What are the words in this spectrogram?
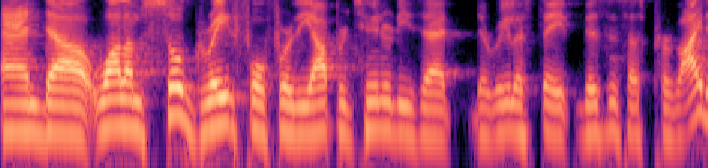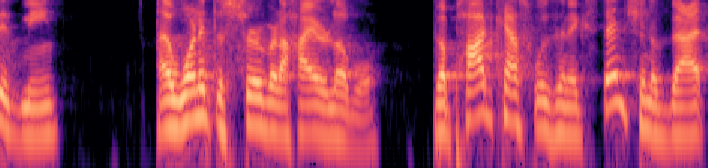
And uh, while I'm so grateful for the opportunities that the real estate business has provided me, I wanted to serve at a higher level. The podcast was an extension of that,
